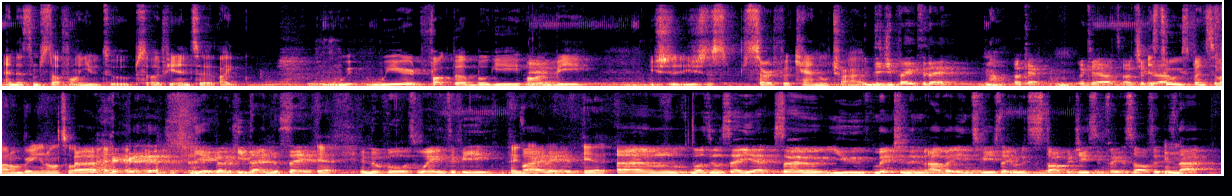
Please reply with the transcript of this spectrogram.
and there's some stuff on YouTube. So if you're into like we- weird, fucked up boogie Yeah. R&B, you should you should just search for Candle Tribe. Did you play it today? No, Okay. Okay, I'll, I'll check it's it too expensive. I don't bring it on tour. yeah, you gotta keep that in the safe, Yeah. in the vaults, waiting to be Exactly. violated. Yeah. Um, what I was gonna say, yeah. So you've mentioned in other interviews that you wanted to start producing for yourself. Mm. Is that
